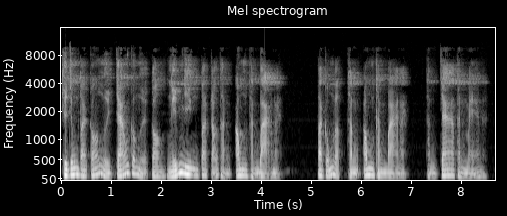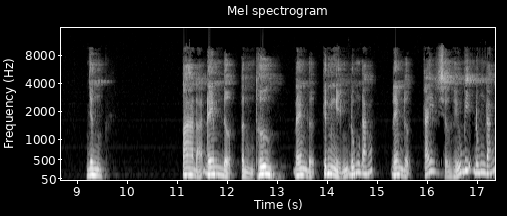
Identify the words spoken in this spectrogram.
Khi chúng ta có người cháu, có người con, nghiễm nhiên ta trở thành ông, thành bà nè. Ta cũng là thành ông, thành bà nè, thành cha, thành mẹ nè. Nhưng ta đã đem được tình thương, đem được kinh nghiệm đúng đắn, đem được cái sự hiểu biết đúng đắn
